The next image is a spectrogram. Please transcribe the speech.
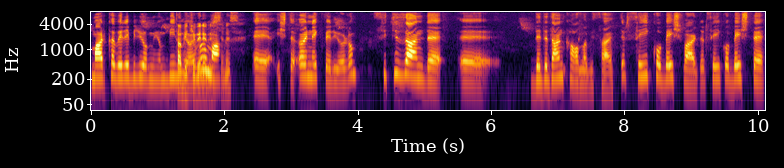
marka verebiliyor muyum bilmiyorum Tabii ki ama verebilirsiniz. e, işte örnek veriyorum. Citizen'de e, dededen kalma bir saattir. Seiko 5 vardır. Seiko 5 de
